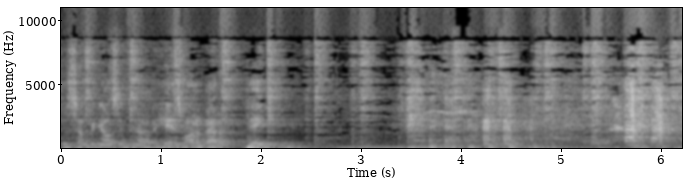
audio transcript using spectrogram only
with something else entirely. Here's one about a pig.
